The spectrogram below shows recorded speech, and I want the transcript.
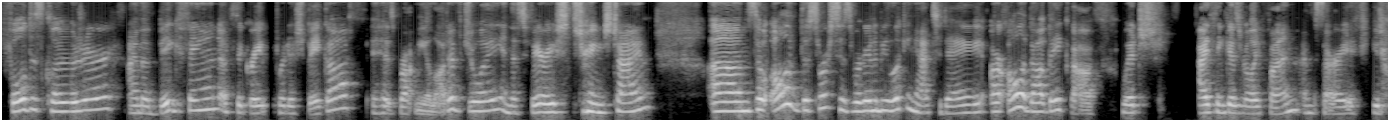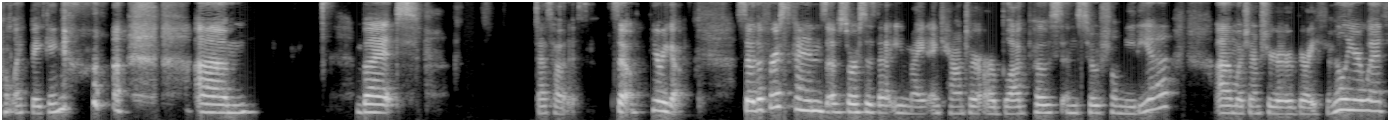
full disclosure, I'm a big fan of the Great British Bake Off. It has brought me a lot of joy in this very strange time. Um, so all of the sources we're going to be looking at today are all about Bake Off, which I think is really fun. I'm sorry if you don't like baking. um, but that's how it is. So here we go. So the first kinds of sources that you might encounter are blog posts and social media, um, which I'm sure you're very familiar with.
